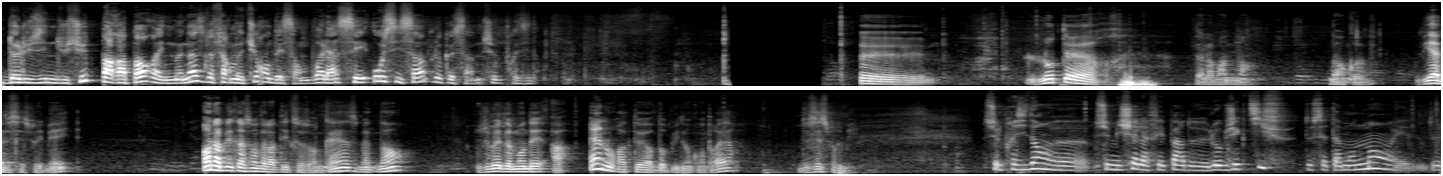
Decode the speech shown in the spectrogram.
de l'usine du Sud par rapport à une menace de fermeture en décembre. Voilà, c'est aussi simple que ça, Monsieur le Président. Euh, l'auteur de l'amendement, donc vient de s'exprimer. En application de l'article 75, maintenant, je vais demander à un orateur d'opinion contraire de s'exprimer. Monsieur le Président, euh, Monsieur Michel a fait part de l'objectif de cet amendement et de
